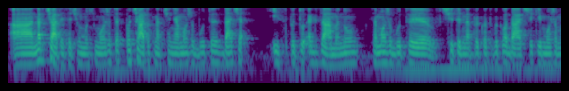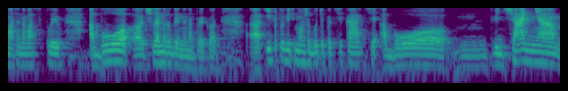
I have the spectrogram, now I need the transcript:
А, навчатися чомусь можете. Початок навчання може бути здача. Іспиту екзамену, це може бути вчитель, наприклад, викладач, який може мати на вас вплив, або е, член родини, наприклад. Е, Ісповідь може бути по цій карті, або вінчання,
